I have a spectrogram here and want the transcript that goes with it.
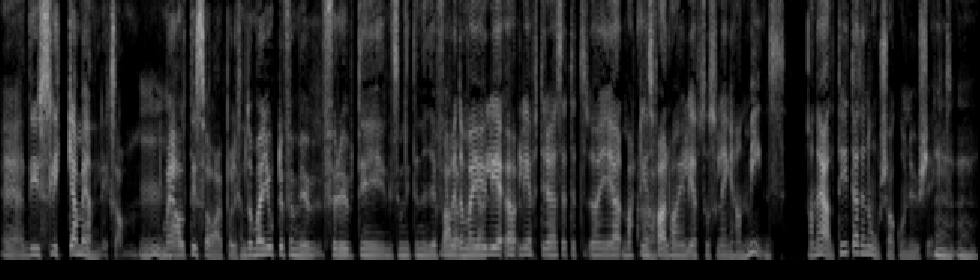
Eh, det är ju slicka män liksom. Mm. Man har alltid svar på. Liksom. De har gjort det för förut i liksom 99 fall. Ja, men de har ju 100. le- levt i det här sättet. I Martins fall har han ju levt så, så länge han minns. Han har alltid hittat en orsak och en ursäkt. Mm,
